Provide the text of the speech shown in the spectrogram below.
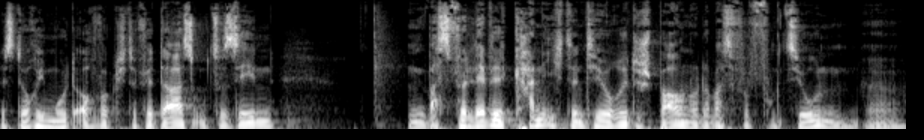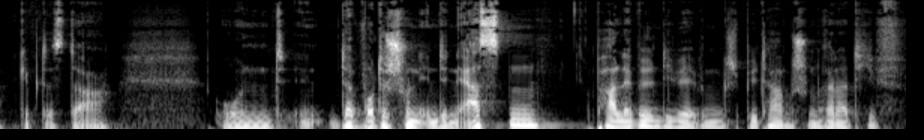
der Story-Mode auch wirklich dafür da ist, um zu sehen, was für Level kann ich denn theoretisch bauen oder was für Funktionen äh, gibt es da. Und da wurde schon in den ersten paar Leveln, die wir eben gespielt haben, schon relativ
